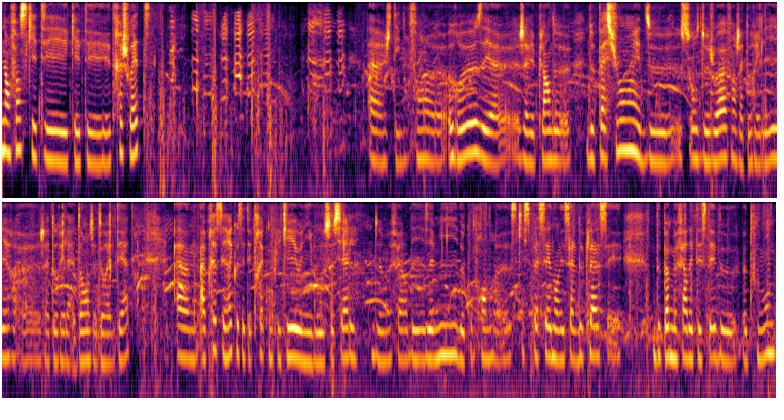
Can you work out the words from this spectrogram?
Une enfance qui était, très chouette. Euh, J'étais une enfant euh, heureuse et euh, j'avais plein de, de passions et de sources de joie. Enfin, j'adorais lire, j'adorais la danse, j'adorais le théâtre. Après, c'est vrai que c'était très compliqué au niveau social de me faire des amis, de comprendre ce qui se passait dans les salles de classe et de pas me faire détester de tout le monde.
